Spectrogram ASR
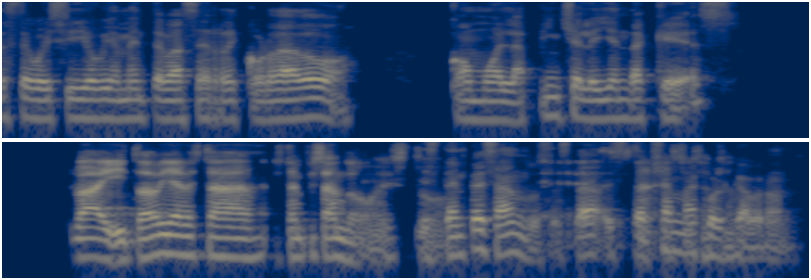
Este güey sí, obviamente va a ser recordado como la pinche leyenda que es. Va, y todavía está, está empezando esto. Está empezando, o sea, está, Eh, está, está- chamaco el cabrón.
